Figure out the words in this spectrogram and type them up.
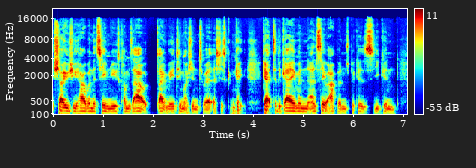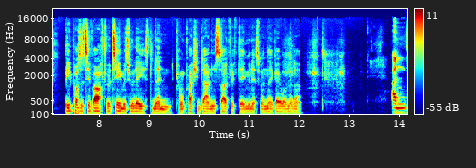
shows you how when the team news comes out, don't read too much into it. Let's just get get to the game and, and see what happens because you can be positive after a team is released and then come crashing down inside 15 minutes when they go 1 0 up. And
